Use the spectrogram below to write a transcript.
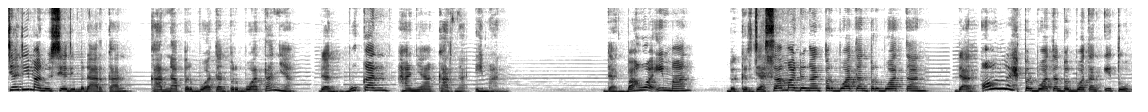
Jadi manusia dibenarkan karena perbuatan-perbuatannya dan bukan hanya karena iman. Dan bahwa iman bekerja sama dengan perbuatan-perbuatan, dan oleh perbuatan-perbuatan itu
